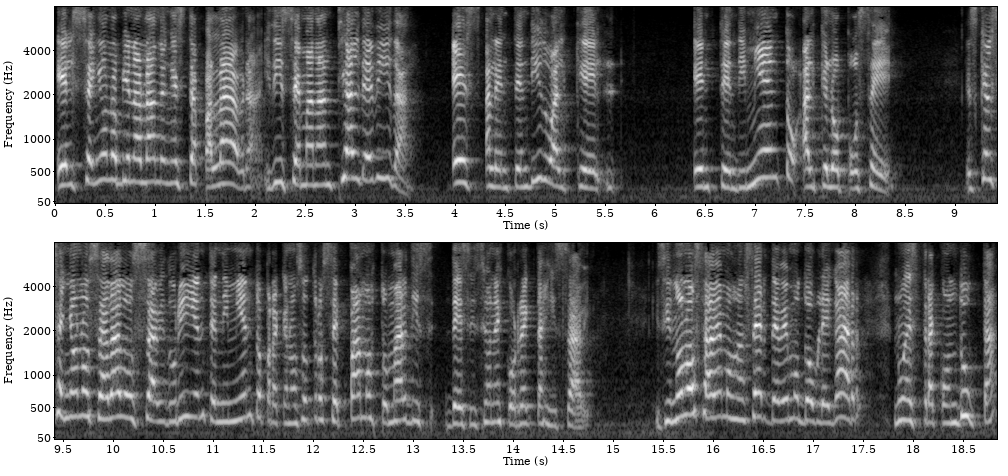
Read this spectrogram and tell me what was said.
El Señor nos viene hablando en esta palabra y dice, manantial de vida es al entendido, al que entendimiento, al que lo posee. Es que el Señor nos ha dado sabiduría y entendimiento para que nosotros sepamos tomar decisiones correctas y sabias. Y si no lo sabemos hacer, debemos doblegar nuestra conducta,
